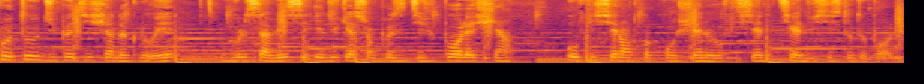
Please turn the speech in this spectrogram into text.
photo du petit chien de Chloé. Vous le savez, c'est éducation positive pour les chiens officiel entre crochets, le officiel tiré du 6 tout pour lui.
